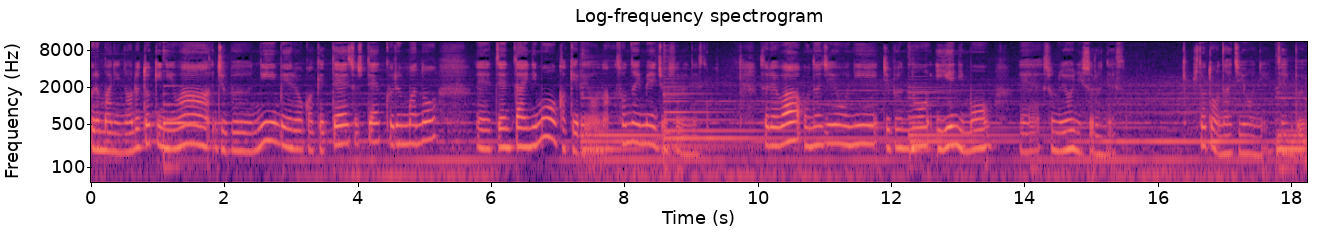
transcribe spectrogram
車に乗る時には自分にベールをかけてそして車の、え全体にもかけるようなそんなイメージをするんです。それは同じように自分の家にも、え、そのようにするんです。人と同じように全部、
